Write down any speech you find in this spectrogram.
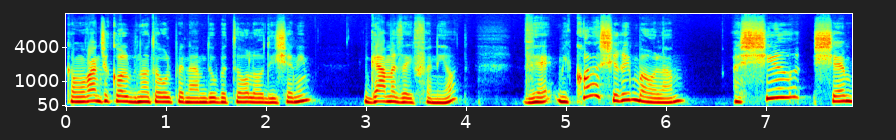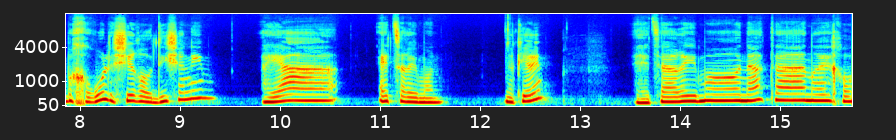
כמובן שכל בנות האולפנה עמדו בתור לאודישנים, גם הזייפניות, ומכל השירים בעולם, השיר שהם בחרו לשיר האודישנים היה עץ הרימון. מכירים? עץ הרימון נתן ריחו,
